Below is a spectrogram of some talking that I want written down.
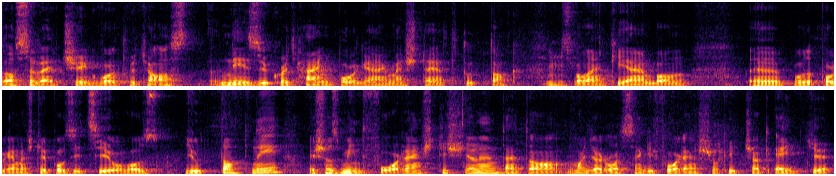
a szövetség volt, hogyha azt nézzük, hogy hány polgármestert tudtak uh-huh. Szlovákiában polgármesteri pozícióhoz juttatni, és az mind forrást is jelent, tehát a magyarországi források itt csak egy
